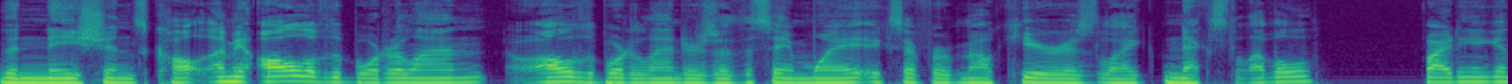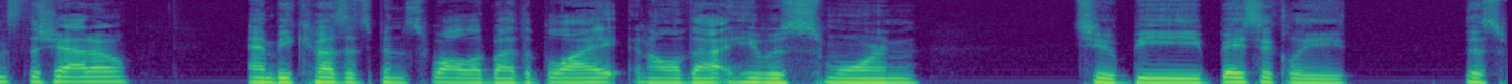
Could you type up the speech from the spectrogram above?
the nation's call. I mean, all of the borderland, all of the Borderlanders are the same way, except for Malkier is like next level fighting against the Shadow, and because it's been swallowed by the Blight and all of that, he was sworn to be basically this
